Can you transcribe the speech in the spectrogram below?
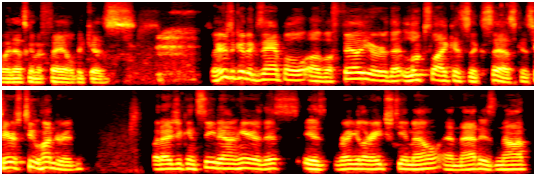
Oh, wait, that's going to fail because. So here's a good example of a failure that looks like a success because here's 200, but as you can see down here, this is regular HTML, and that is not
